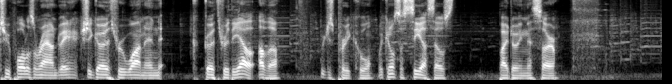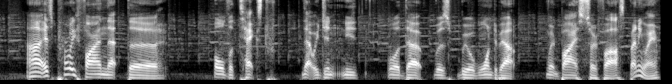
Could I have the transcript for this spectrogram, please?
two portals around, we actually go through one and go through the other, which is pretty cool. We can also see ourselves by doing this, so... Uh, it's probably fine that the all the text that we didn't need, or that was we were warned about, went by so fast. But anyway,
